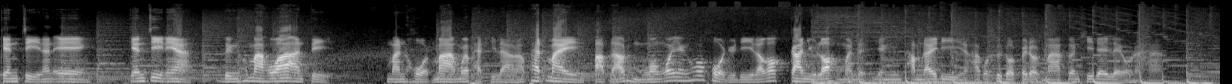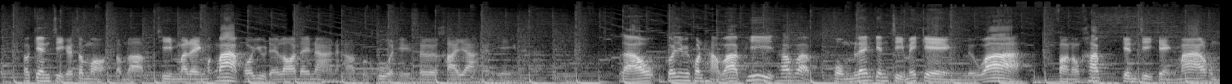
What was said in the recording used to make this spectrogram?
เกนจินั่นเอง เกนจิเนี่ยดึงเข้ามาเพราะว่าอันติมันโหดมากเมื่อแพทที่แล้วนะแพทใหม่ปรับแล้วผมมองว่ายังโหดอยู่ดี แล้วก็การอยู่รอดของมันยังทำได้ดีนะครับ ก็คือโดดไปโดดมาเคลื่อนที่ได้เร็วนะฮะแล้วเกนจิก็จะเหมาะสำหรับทีมมะเร็งมากๆ เพราะอยู่ได้รอดได้นานนะครับเป็นคู่กับเทเซอร์คายากนั่นเองนะ แล้วก็จะมีคนถามว่าพี่ถ้าแบบผมเล่นเกนจิไม่เก่ง หรือว่าฝั่งตรงข้ามเกนจิเก่งมากแล้วผม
